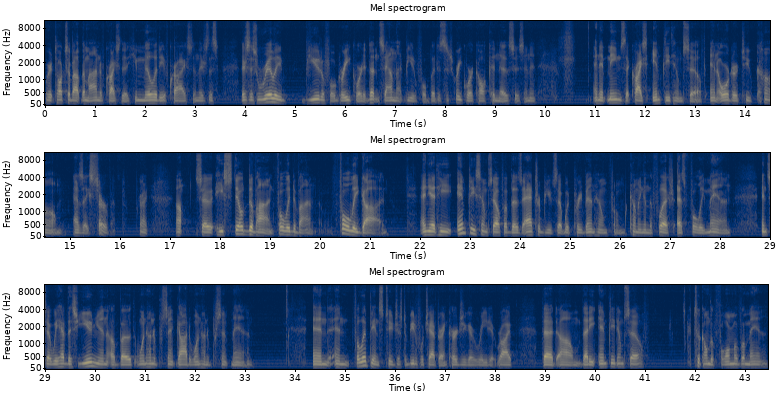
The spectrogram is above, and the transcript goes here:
where it talks about the mind of Christ, the humility of Christ, and there's this there's this really beautiful Greek word. It doesn't sound that beautiful, but it's this Greek word called kenosis, and it and it means that Christ emptied himself in order to come as a servant, right? So he's still divine, fully divine, fully God, and yet he empties himself of those attributes that would prevent him from coming in the flesh as fully man and so we have this union of both 100% God and 100% man. And in Philippians 2, just a beautiful chapter, I encourage you to go read it, right? That, um, that he emptied himself, took on the form of a man,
